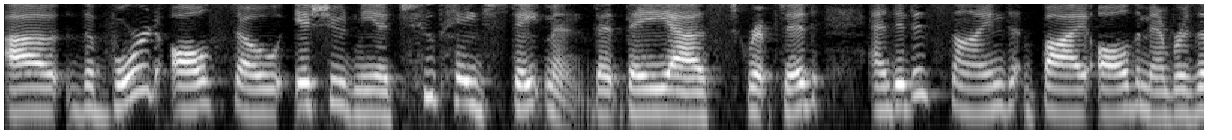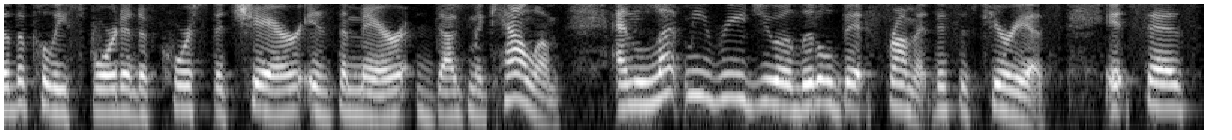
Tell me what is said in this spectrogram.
uh, the board also issued me a two-page statement that they uh, scripted, and it is signed by all the members of the police board, and of course the chair is the mayor, Doug McCallum. And let me read you a little bit from it. This is curious. It says,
